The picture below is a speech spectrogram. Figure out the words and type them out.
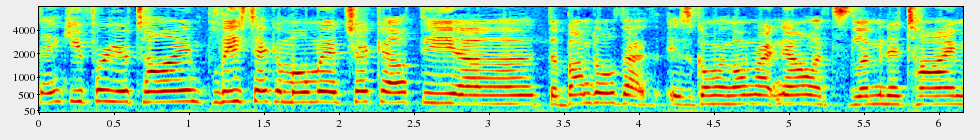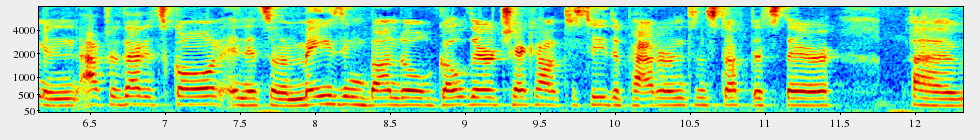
Thank you for your time. Please take a moment, check out the uh, the bundle that is going on right now. It's limited time, and after that, it's gone. And it's an amazing bundle. Go there, check out to see the patterns and stuff that's there. Uh,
